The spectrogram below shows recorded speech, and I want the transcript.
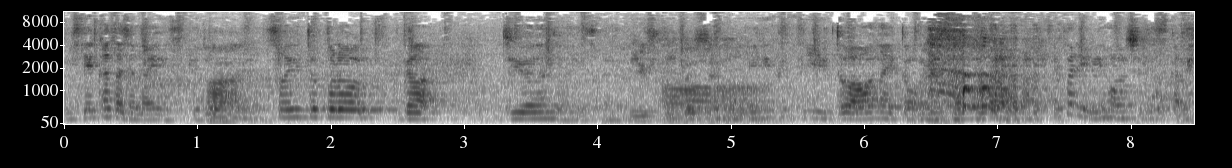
見せ方じゃないですけど、はい。そういうところが重要なんじゃないですかね。ミルクティーと一緒に。ミルクティーとは合わないと思います。やっぱり日本酒ですかね。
